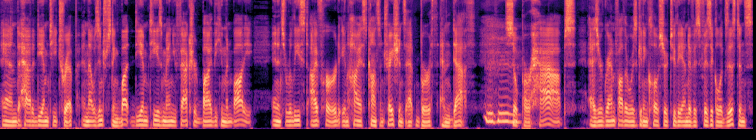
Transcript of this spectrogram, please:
and had a DMT trip, and that was interesting. But DMT is manufactured by the human body, and it's released, I've heard, in highest concentrations at birth and death. Mm-hmm. So perhaps as your grandfather was getting closer to the end of his physical existence,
